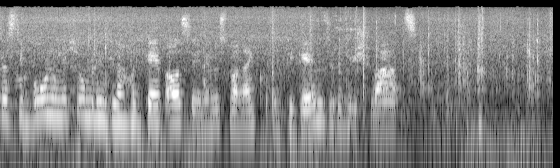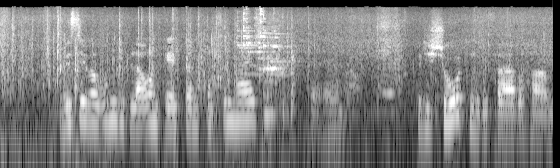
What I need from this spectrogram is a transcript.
dass die Bohnen nicht unbedingt blau und gelb aussehen. Ihr müsst mal reingucken. Die gelben sind nämlich schwarz. Wisst ihr, warum die blau und gelb dann trotzdem heißen? Weil die Schoten die Farbe haben.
